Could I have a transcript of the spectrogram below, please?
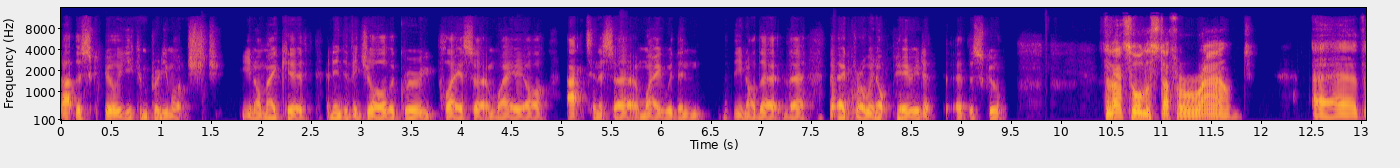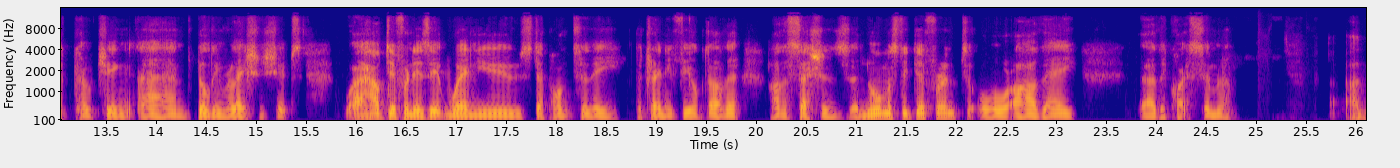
At the school, you can pretty much you know make a, an individual or a group play a certain way or act in a certain way within you know their their their growing up period at, at the school. So that's all the stuff around uh, the coaching and building relationships. How different is it when you step onto the the training field? Are the are the sessions enormously different or are they are they quite similar? I'd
